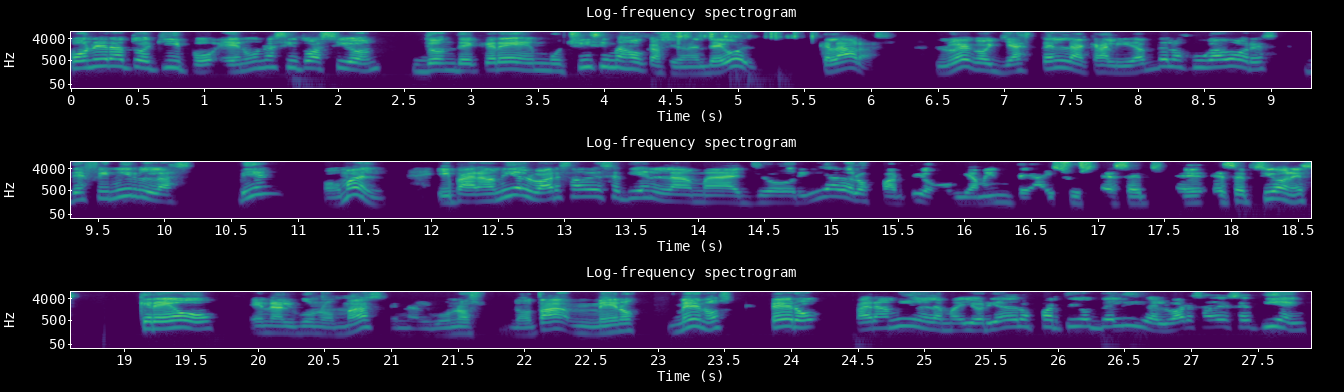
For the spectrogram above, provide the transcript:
poner a tu equipo en una situación donde creen muchísimas ocasiones de gol, claras. Luego ya está en la calidad de los jugadores definirlas bien o mal. Y para mí el Barça de Setién, la mayoría de los partidos, obviamente hay sus eh, excepciones, creó en algunos más, en algunos nota menos, menos, pero para mí en la mayoría de los partidos de liga, el Barça de Setién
